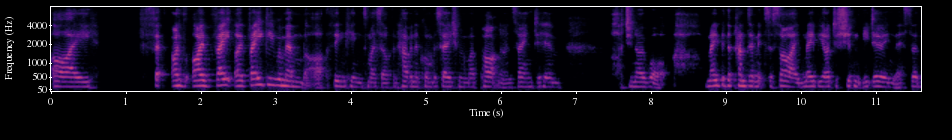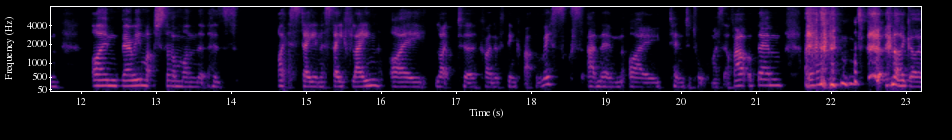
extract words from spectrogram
i I, I, I, vaguely remember thinking to myself and having a conversation with my partner and saying to him, oh, do you know what? Maybe the pandemic's aside, maybe I just shouldn't be doing this. And I'm very much someone that has I stay in a safe lane. I like to kind of think about the risks and then I tend to talk myself out of them. And, and, I go,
